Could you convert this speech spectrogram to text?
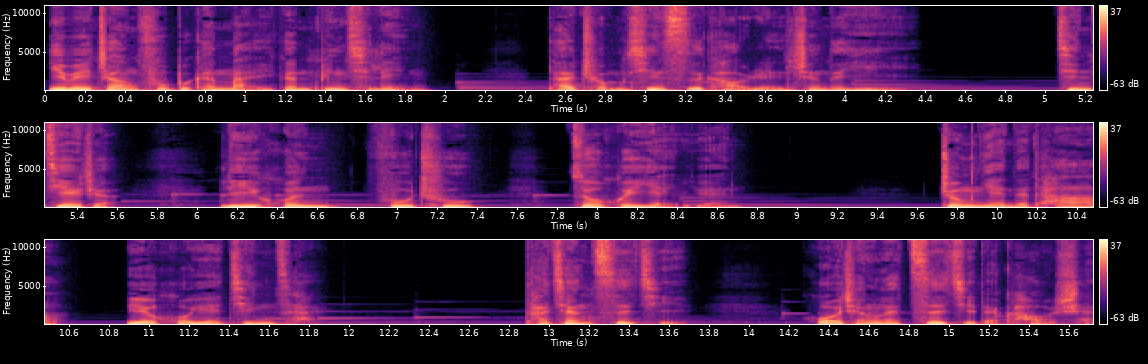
因为丈夫不肯买一根冰淇淋，她重新思考人生的意义。紧接着，离婚复出。做回演员，中年的她越活越精彩。她将自己活成了自己的靠山。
